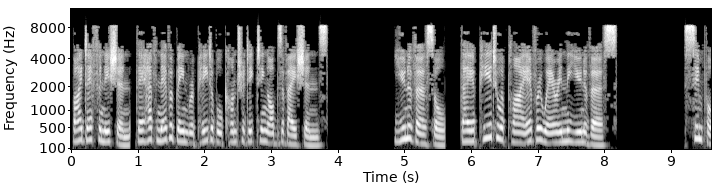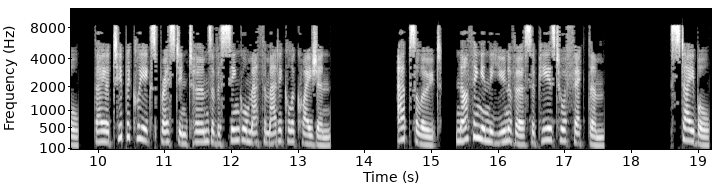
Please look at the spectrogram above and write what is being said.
By definition, there have never been repeatable contradicting observations. Universal. They appear to apply everywhere in the universe. Simple. They are typically expressed in terms of a single mathematical equation. Absolute. Nothing in the universe appears to affect them. Stable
